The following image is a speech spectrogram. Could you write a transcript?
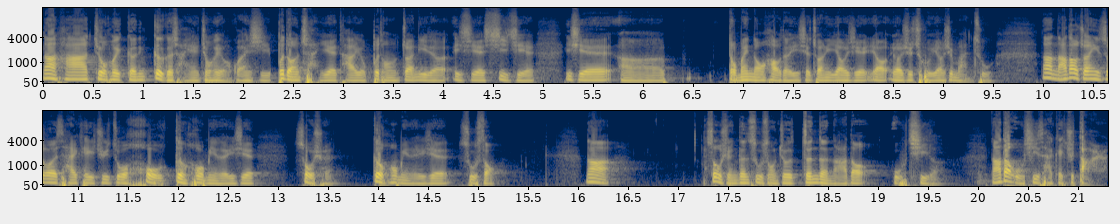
那它就会跟各个产业就会有关系，不同产业它有不同专利的一些细节，一些呃 domain know how 的一些专利要一些要要去处理，要去满足。那拿到专利之后，才可以去做后更后面的一些授权，更后面的一些诉讼。那授权跟诉讼就真的拿到武器了，拿到武器才可以去打人。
